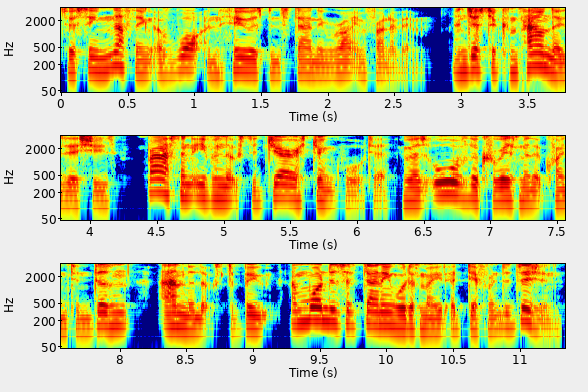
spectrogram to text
to have seen nothing of what and who has been standing right in front of him. And just to compound those issues, Barristan even looks to Gerris Drinkwater, who has all of the charisma that Quentyn doesn't, and the looks to boot, and wonders if Dany would have made a different decision.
